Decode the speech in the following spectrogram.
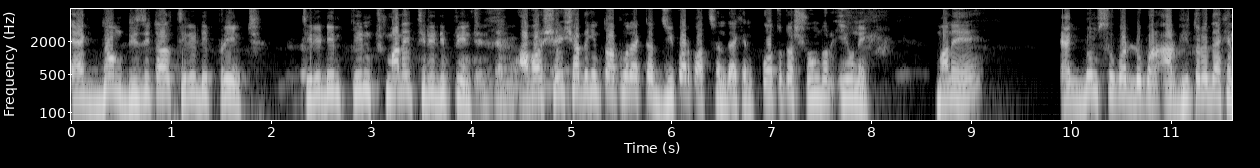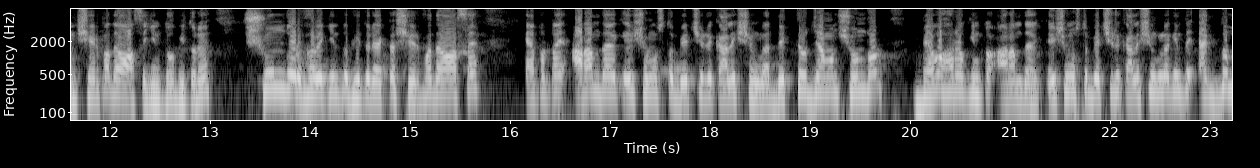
একদম digital three D print three D print মানে থ্রি ডি প্রিন্ট আবার সেই সাথে কিন্তু আপনারা একটা জিপার পাচ্ছেন, দেখেন কতটা সুন্দর ইউনিক মানে একদম সুপার ডুপার আর ভিতরে দেখেন, শেরপা দেওয়া আছে কিন্তু ভিতরে। সুন্দরভাবে কিন্তু ভিতরে একটা শেরপা দেওয়া আছে। এতটাই আরামদায়ক এই সমস্ত বেডশিটের কালেকশনগুলো দেখতেও যেমন সুন্দর, ব্যবহারও কিন্তু আরামদায়ক। এই সমস্ত বেডশিটের কালেকশনগুলো কিন্তু একদম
